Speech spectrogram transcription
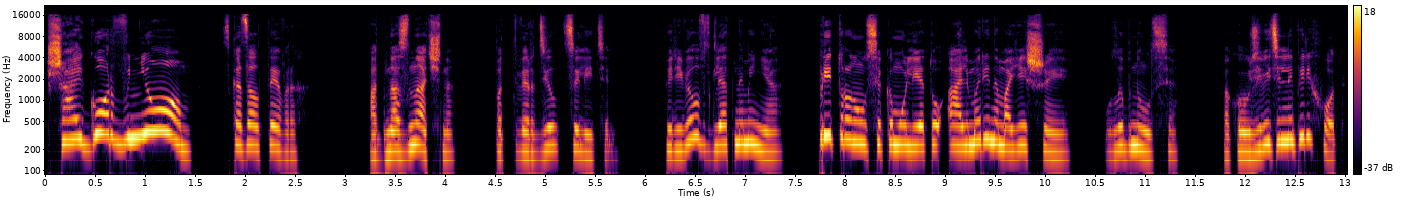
Шайгор в нем!» — сказал Теврах. «Однозначно», — подтвердил целитель. Перевел взгляд на меня. Притронулся к амулету Альмари на моей шее. Улыбнулся. Какой удивительный переход.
